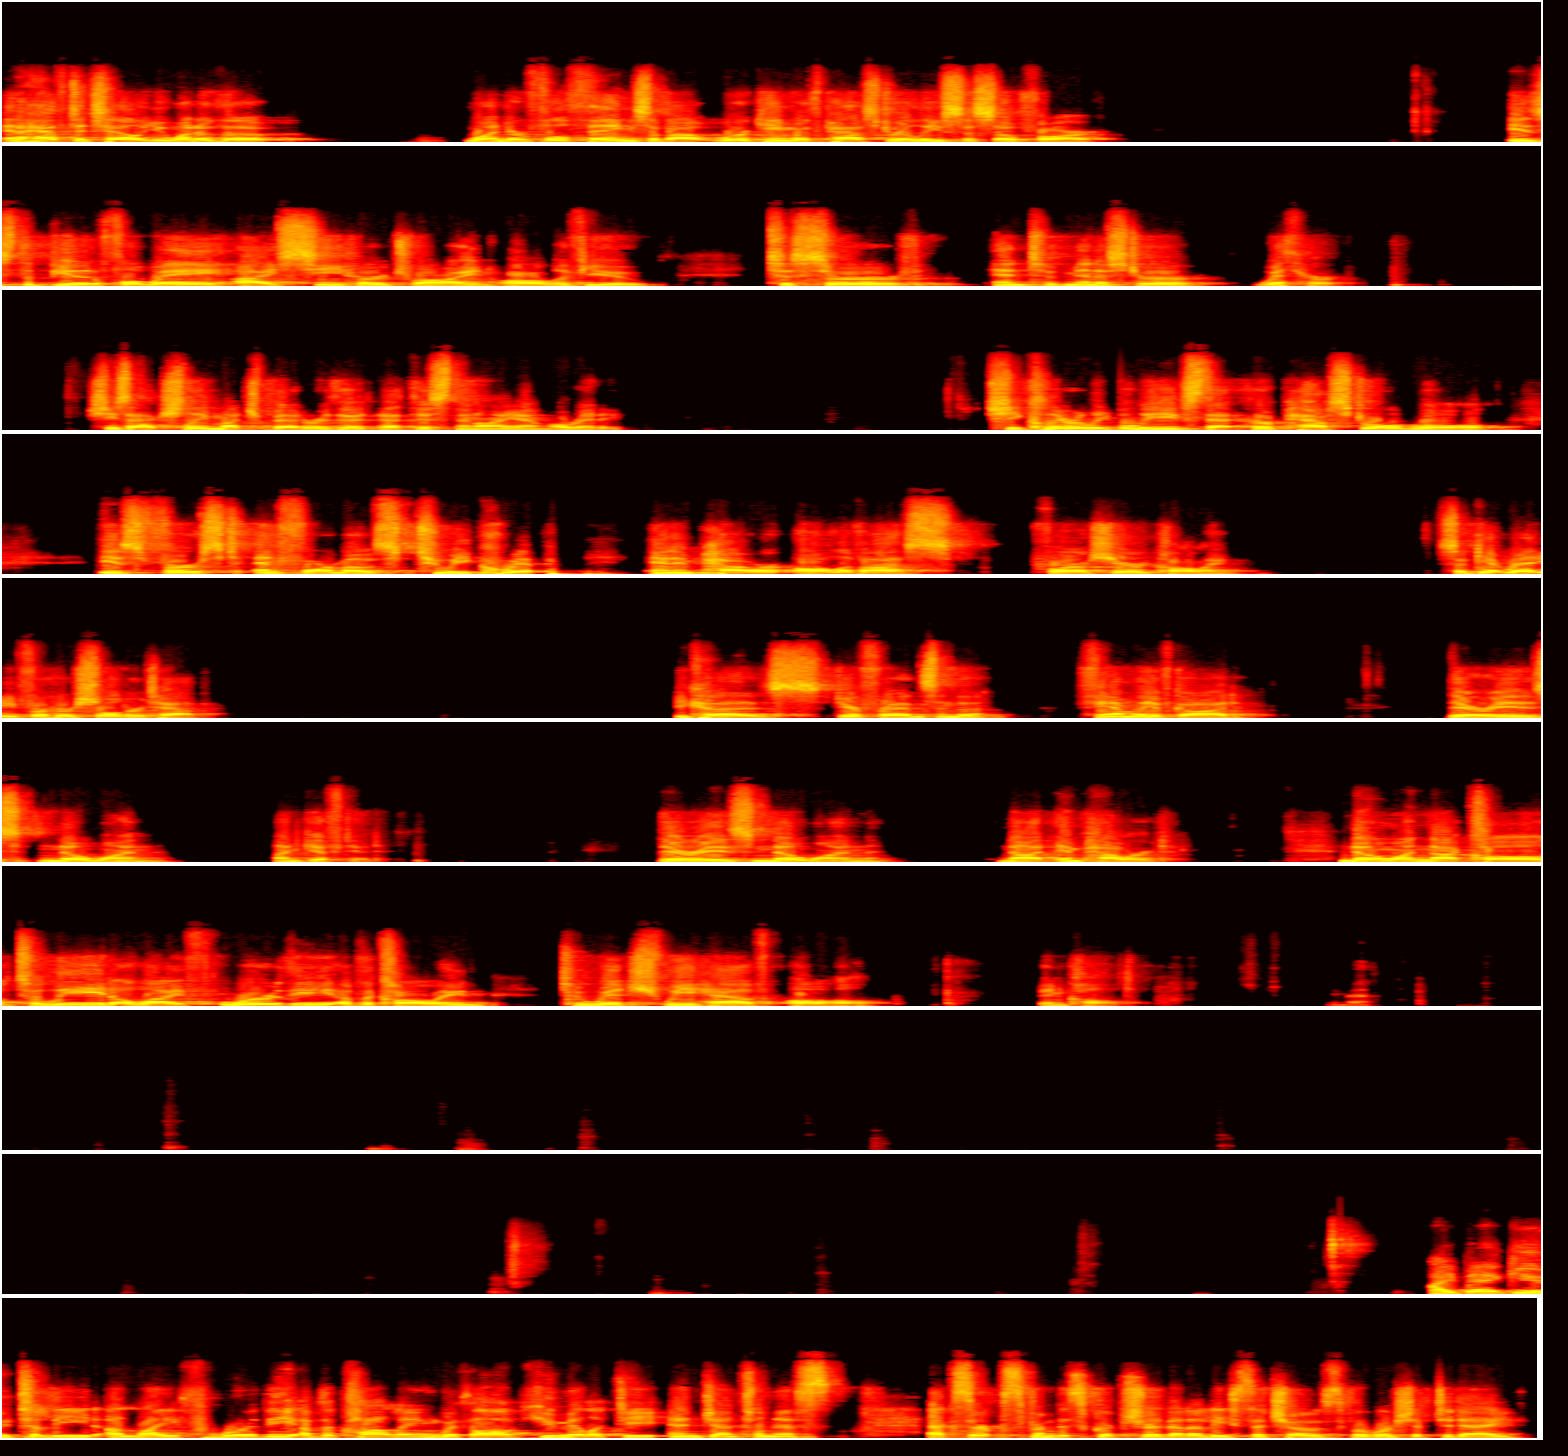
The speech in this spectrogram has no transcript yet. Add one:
And I have to tell you, one of the wonderful things about working with Pastor Elisa so far is the beautiful way I see her drawing all of you to serve and to minister with her. She's actually much better at this than I am already. She clearly believes that her pastoral role is first and foremost to equip and empower all of us for our shared calling. So get ready for her shoulder tap. Because, dear friends, in the family of God, there is no one ungifted. There is no one not empowered. No one not called to lead a life worthy of the calling to which we have all been called. Amen. I beg you to lead a life worthy of the calling with all humility and gentleness. Excerpts from the scripture that Elisa chose for worship today.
